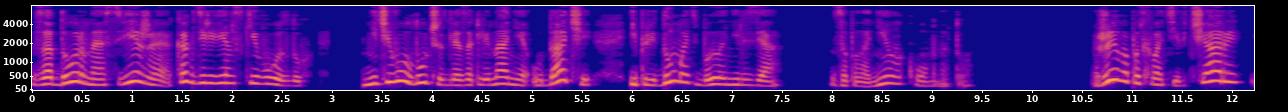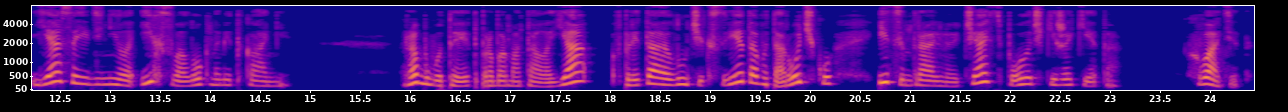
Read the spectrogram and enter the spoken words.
задорная, свежая, как деревенский воздух. Ничего лучше для заклинания удачи и придумать было нельзя. Заполонила комнату. Живо подхватив чары, я соединила их с волокнами ткани. «Работает», — пробормотала я, вплетая лучик света в оторочку и центральную часть полочки жакета. «Хватит».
